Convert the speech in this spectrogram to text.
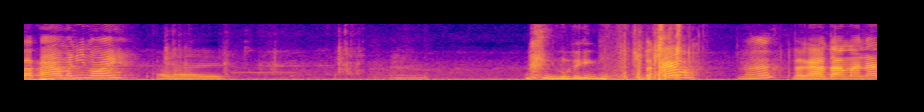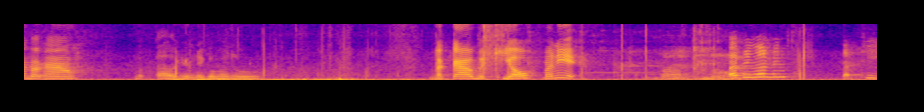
บักอ้าวมานี่หน่อย อะไรวิ่งบักอ้าวนะบักอ้าวตามมานะบักอ้าวบักเอาอยู่ไหนก็ไม่รู้ บักก้าวบักเขียวมานี่แป๊บนึงแป๊บนึงจัดที่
